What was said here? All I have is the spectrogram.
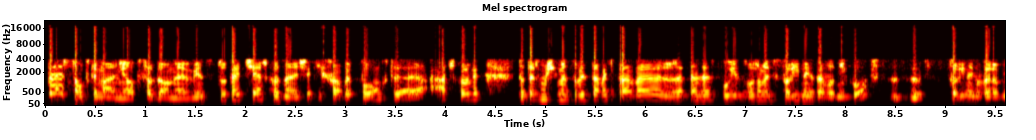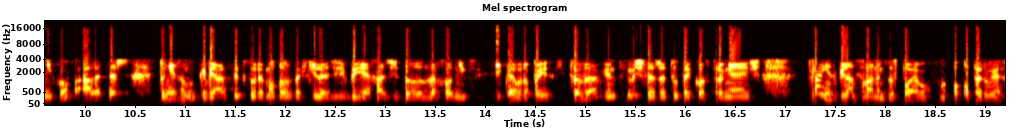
też są optymalnie obsadzone, więc tutaj ciężko znaleźć jakiś słaby punkt, e, aczkolwiek to też musimy sobie zdawać sprawę, że ten zespół jest złożony z solidnych zawodników, z solidnych wyrobników, ale też to nie są gwiazdy, które mogą za chwilę gdzieś wyjechać do zachodnich lig europejskich, prawda? Więc myślę, że tutaj Kostroniaiś fajnie zbilansowanym zespołem operuje.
